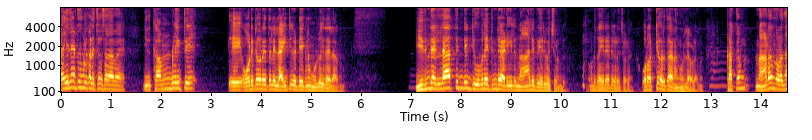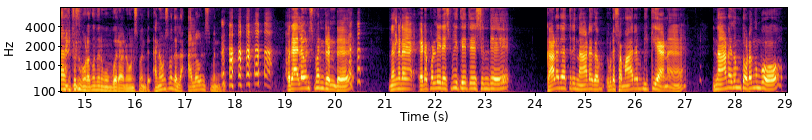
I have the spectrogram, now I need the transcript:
ധൈര്യമായിട്ട് നിങ്ങൾ കളിച്ചോ സഹാബേ ഇത് കംപ്ലീറ്റ് ഓഡിറ്റോറിയത്തിൽ ലൈറ്റ് കെട്ടിയേക്കണ മുഴുവൻ ഇതേലാണ് ഇതിന്റെ എല്ലാത്തിന്റെയും ട്യൂബ്ലൈറ്റിന്റെ അടിയിൽ നാല് പേര് വെച്ചുണ്ട്. അതുകൊണ്ട് ധൈര്യമായിട്ട് കളിച്ചോളാം. ഒരൊറ്റ ഒരുത്ത അനങ്ങില്ല അവിടെ നിന്ന്. കത്തം നാടകം തുടങ്ങാനായിട്ട് തുടങ്ങുന്നതിന് മുമ്പ് ഒരു അനൗൺസ്മെന്റ് അനൗൺസ്മെന്റ് അല്ല അലൗൺസ്മെന്റ് ഒരു അലൗൺസ്മെന്റ് ഉണ്ട്. ഞങ്ങളുടെ എടപ്പള്ളി രശ്മി തിയേറ്റേഴ്സിന്റെ കാളരാത്രി നാടകം ഇവിടെ സമാരംഭിക്കുകയാണ്. നാടകം തുടങ്ങുമ്പോൾ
